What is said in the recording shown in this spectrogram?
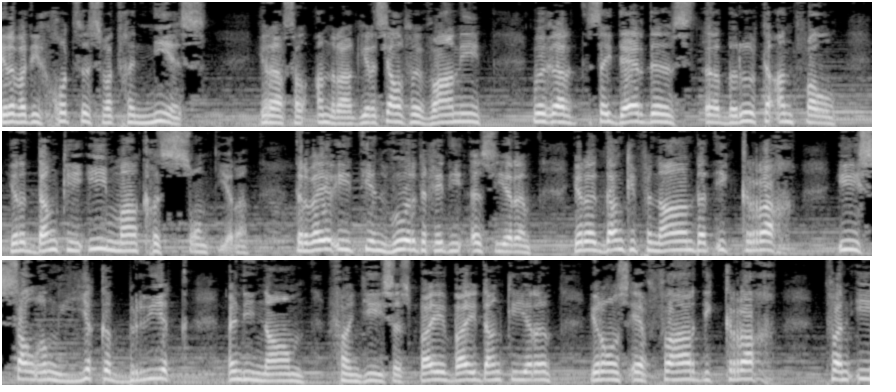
Here wat die God is wat genees, Here sal aanraak. Here self vir Wani ook haar sy derde uh, beroerte aanval. Here, dankie U maak gesond, Here. Terwyl U teenwoordigheid hier is, Here. Here, dankie vanaand dat U krag U salwing jukke breek in die naam van Jesus. Baie baie dankie Here. Here ons ervaar die krag van U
